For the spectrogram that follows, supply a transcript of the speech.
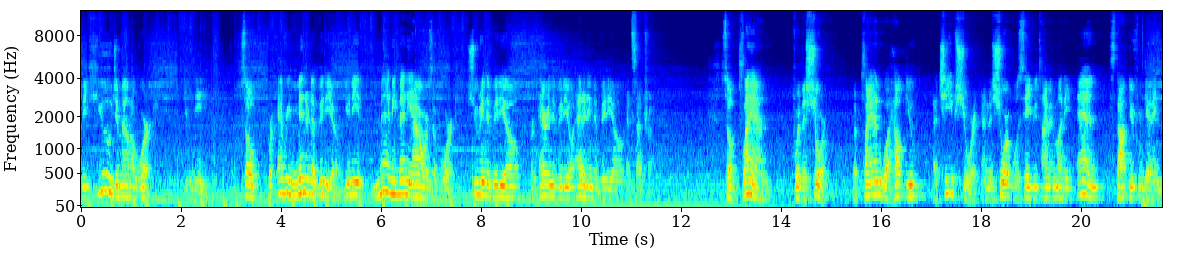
the huge amount of work you need. So for every minute of video, you need many, many hours of work. Shooting the video, preparing the video, editing the video, etc. So plan for the short. The plan will help you achieve short, and the short will save you time and money and stop you from getting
